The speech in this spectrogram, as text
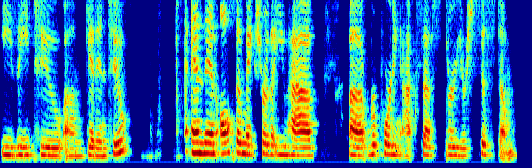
easy to um, get into. And then also make sure that you have uh, reporting access through your system.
